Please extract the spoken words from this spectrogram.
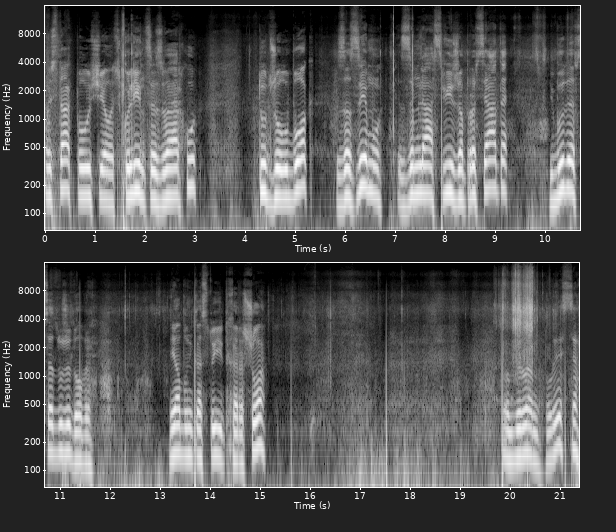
Ось так вийшло. Колінце зверху, тут жолубок, за зиму земля свіжа просяде і буде все дуже добре. Яблунька стоїть хорошо. Оббираємо листя.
